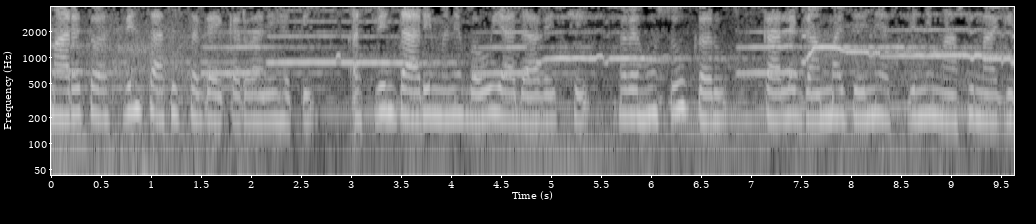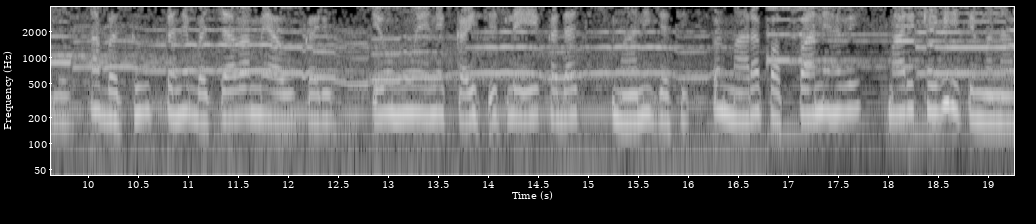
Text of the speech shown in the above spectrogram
મારે તો અશ્વિન સાથે સગાઈ કરવાની હતી. અશ્વિન તારી મને બહુ યાદ આવે છે. હવે હું શું કરું? કાલે ગામમાં જઈને અશ્વિનની માફી માગી લઉં. આ બધું તને બચાવવા મેં આવું કર્યું. એવું હું એને કહીશ એટલે એ કદાચ માની જશે. પણ મારા પપ્પાને હવે મારે કેવી રીતે મનાવ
